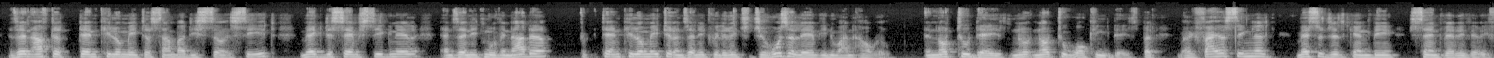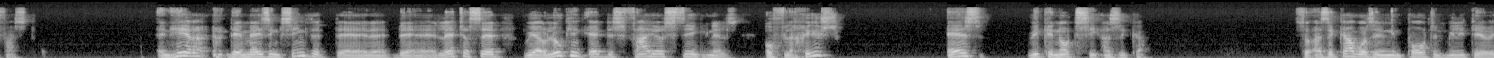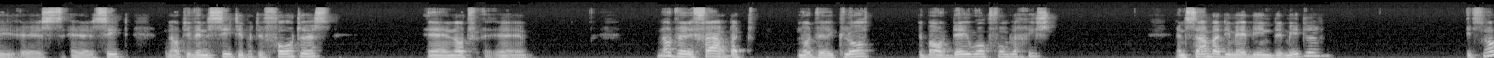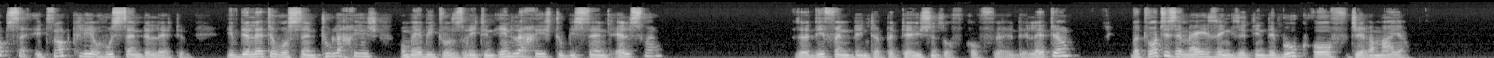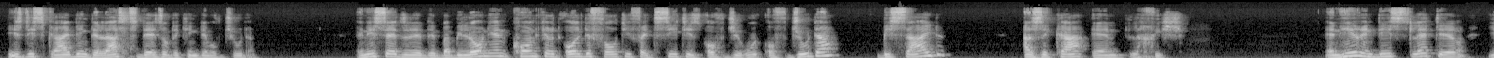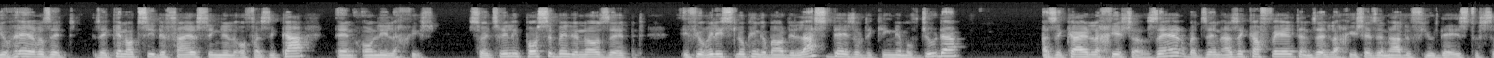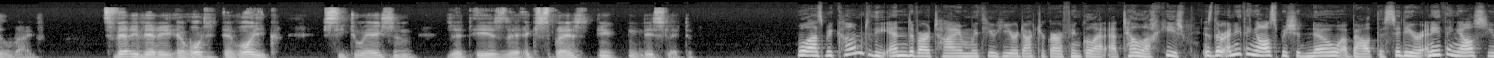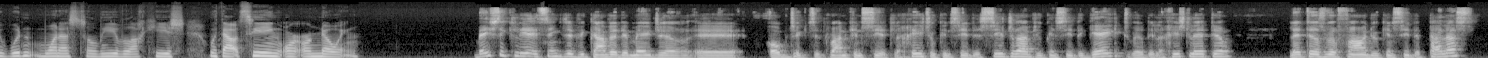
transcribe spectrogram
and then after 10 kilometers, somebody saw, see it, make the same signal, and then it move another 10 kilometers, and then it will reach Jerusalem in one hour. And not two days, no, not two walking days. But by fire signal, messages can be sent very, very fast. And here, the amazing thing that the, the letter said, we are looking at the fire signals of Lachish as we cannot see Azekah. So Azekah was an important military uh, uh, seat, not even a city, but a fortress, uh, not uh, not very far, but not very close, about day walk from Lachish. And somebody maybe in the middle. It's not it's not clear who sent the letter. If the letter was sent to Lachish, or maybe it was written in Lachish to be sent elsewhere. There are different interpretations of, of uh, the letter. But what is amazing is that in the book of Jeremiah, he's describing the last days of the kingdom of Judah. And he said that the Babylonian conquered all the fortified cities of, of Judah beside Azekah and Lachish. And here in this letter, you hear that they cannot see the fire signal of Azekah and only Lachish. So it's really possible, you know, that if you're really looking about the last days of the kingdom of Judah, Azekah and Lachish are there, but then Azekah failed, and then Lachish has another few days to survive. It's very, very hero- heroic situation that is uh, expressed in, this letter. Well, as we come to the end of our time with you here, Dr. Garfinkel, at, at Tel Lachish, is there anything else we should know about the city or anything else you wouldn't want us to leave Lachish without seeing or, or knowing? Basically, I think that we covered the major uh, objects that one can see at Lachish. You can see the siege you can see the gate where the Lachish letter letters were found, you can see the palace.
